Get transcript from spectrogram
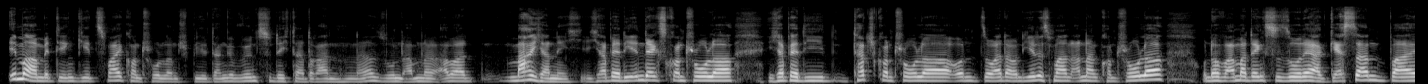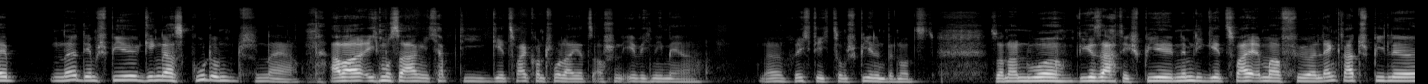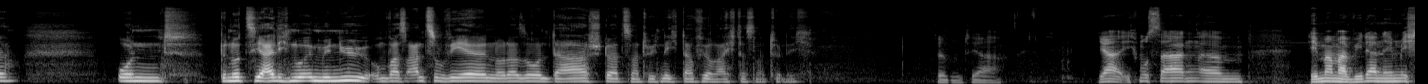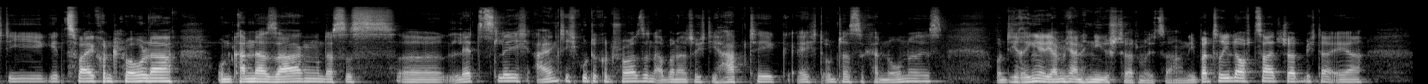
immer mit den G2-Controllern spielt, dann gewöhnst du dich da dran. Ne? So aber mache ich ja nicht. Ich habe ja die Index-Controller, ich habe ja die Touch-Controller und so weiter und jedes Mal einen anderen Controller. Und auf einmal denkst du so, ja, gestern bei ne, dem Spiel ging das gut und naja. Aber ich muss sagen, ich habe die G2-Controller jetzt auch schon ewig nicht mehr ne, richtig zum Spielen benutzt. Sondern nur, wie gesagt, ich spiele, nimm die G2 immer für Lenkradspiele und benutze sie eigentlich nur im Menü, um was anzuwählen oder so. Und da stört es natürlich nicht. Dafür reicht das natürlich. Stimmt, ja. Ja, ich muss sagen, ähm, immer mal wieder nehme ich die G2-Controller und kann da sagen, dass es äh, letztlich eigentlich gute Controller sind, aber natürlich die Haptik echt unterste Kanone ist. Und die Ringe, die haben mich eigentlich nie gestört, muss ich sagen. Die Batterielaufzeit stört mich da eher.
